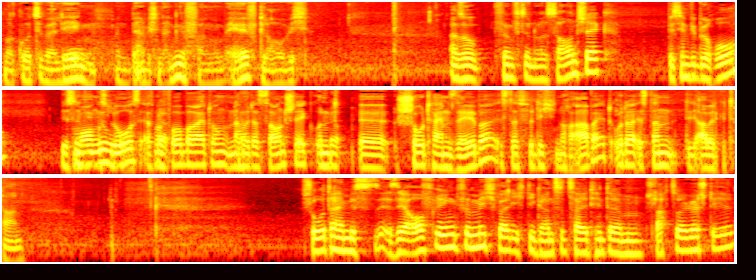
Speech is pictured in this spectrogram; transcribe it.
mal kurz überlegen, wann habe ich denn angefangen? Um elf, glaube ich. Also 15 Uhr Soundcheck. Bisschen wie Büro? Bisschen morgens los, erstmal ja. Vorbereitung, nachmittags ja. Soundcheck und ja. äh, Showtime selber. Ist das für dich noch Arbeit oder ist dann die Arbeit getan? Showtime ist sehr aufregend für mich, weil ich die ganze Zeit hinter dem Schlagzeuger stehe.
